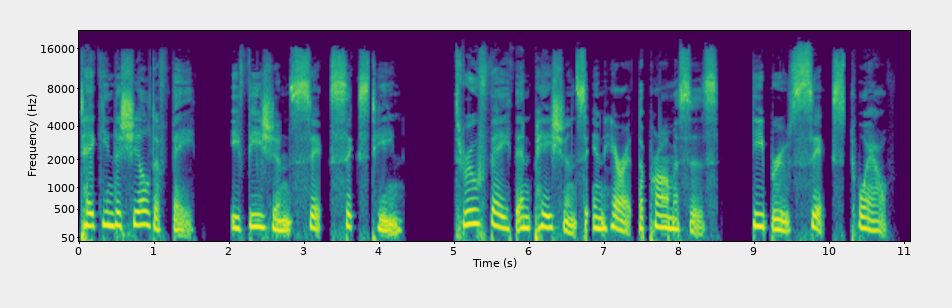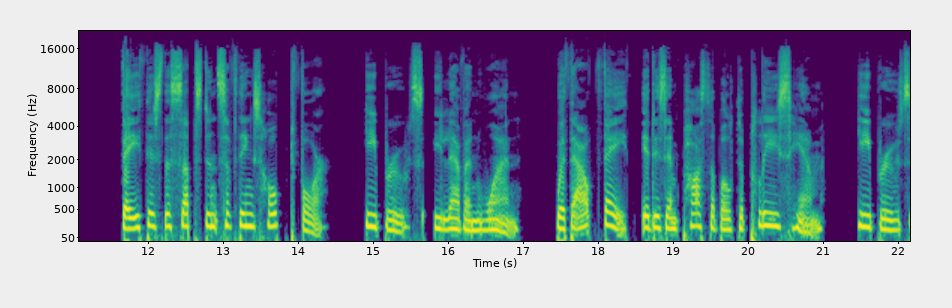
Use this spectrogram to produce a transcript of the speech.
taking the shield of faith, Ephesians 6:16. Through faith and patience inherit the promises, Hebrews 6:12. Faith is the substance of things hoped for, Hebrews 11:1. Without faith it is impossible to please him, Hebrews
